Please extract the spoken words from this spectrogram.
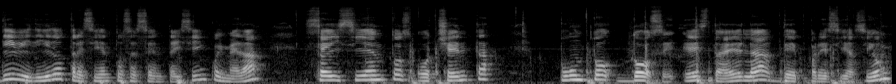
dividido 365 y me da 680.12 esta es la depreciación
